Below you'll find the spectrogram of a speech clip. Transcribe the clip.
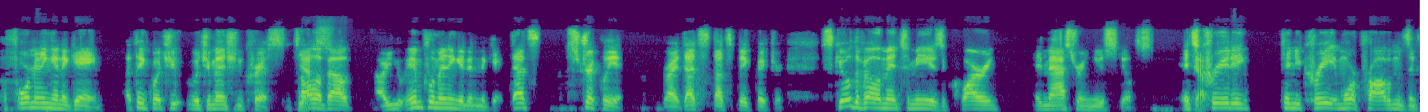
performing in a game I think what you what you mentioned, Chris, it's yes. all about are you implementing it in the game? That's strictly it, right? That's that's big picture. Skill development to me is acquiring and mastering new skills. It's creating. Can you create more problems and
